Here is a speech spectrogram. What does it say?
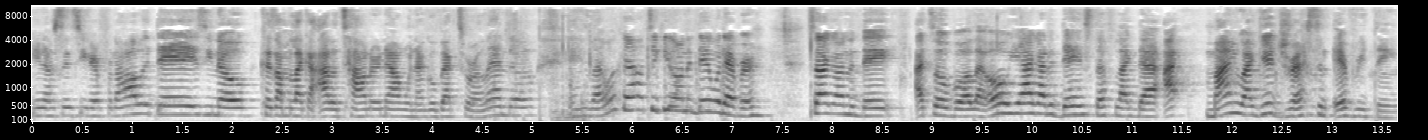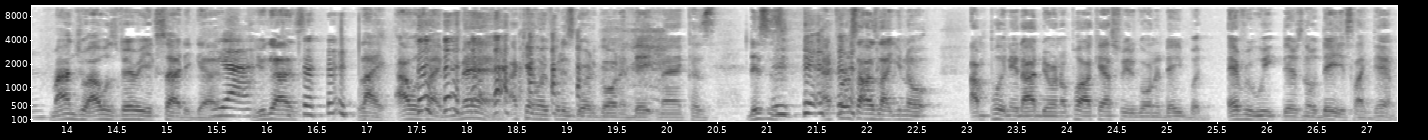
You know, since you're here for the holidays, you know, because I'm like an out of towner now when I go back to Orlando. Mm-hmm. And he's like, okay, I'll take you on a date, whatever. So I go on a date. I told Bo, like, oh, yeah, I got a date and stuff like that. I Mind you, I get dressed and everything. Mind you, I was very excited, guys. Yeah. You guys, like, I was like, man, I can't wait for this girl to go on a date, man, because this is. At first, I was like, you know, I'm putting it out there on a podcast for you to go on a date, but every week there's no date. It's like, damn,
